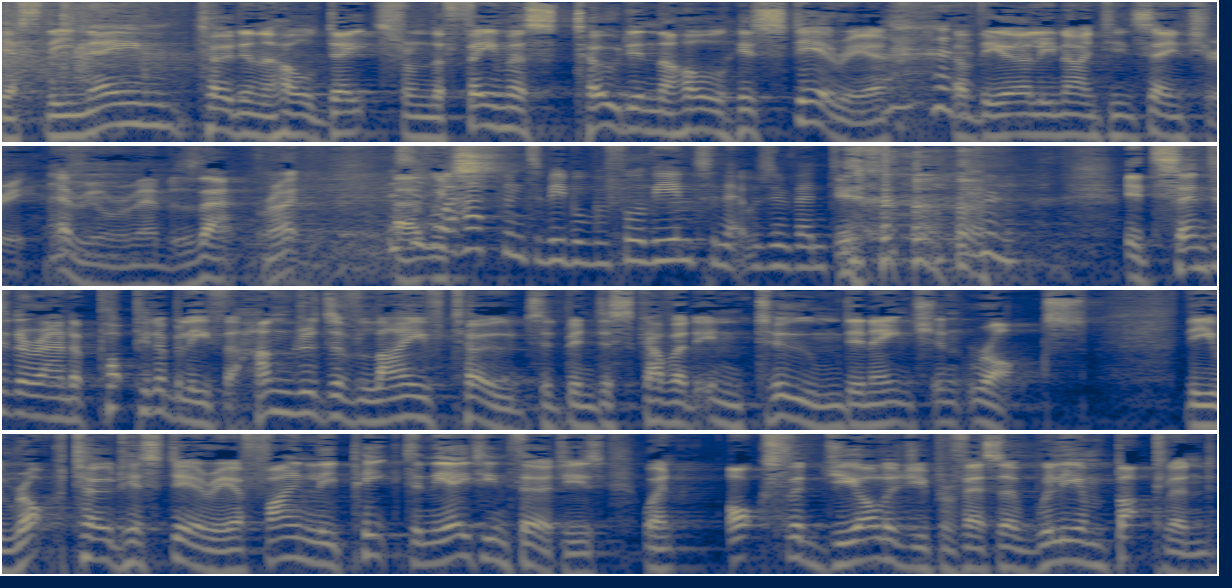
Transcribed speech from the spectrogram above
yes, the name Toad in the Hole dates from the famous Toad in the Hole hysteria of the early 19th century. Everyone remembers that, right? This uh, is what happened to people before the internet was invented. it centered around a popular belief that hundreds of live toads had been discovered entombed in ancient rocks. The rock toad hysteria finally peaked in the 1830s when Oxford geology professor William Buckland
